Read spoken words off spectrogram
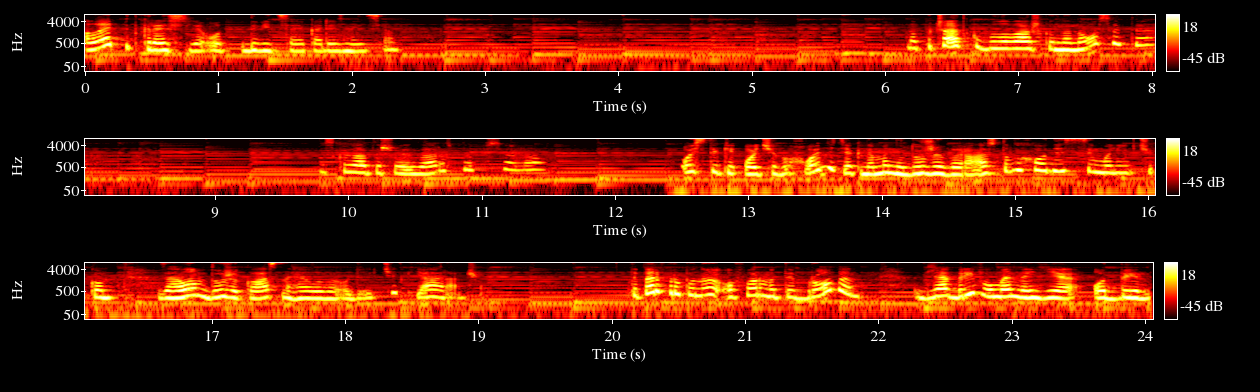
але підкреслює, от дивіться, яка різниця. На початку було важко наносити. Не сказати, що я зараз професіонал. Ось такі очі виходять, як на мене, дуже виразно виходить з цим олівчиком. Загалом дуже класний гелевий олівчик, я раджу. Тепер пропоную оформити брови. Для брів у мене є один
